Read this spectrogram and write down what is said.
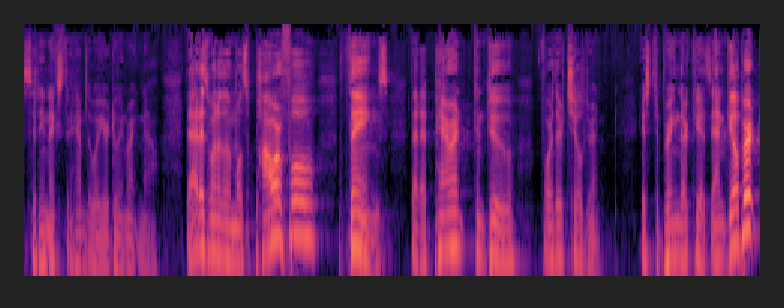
sitting next to him the way you're doing right now. That is one of the most powerful things that a parent can do for their children is to bring their kids. And Gilbert,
